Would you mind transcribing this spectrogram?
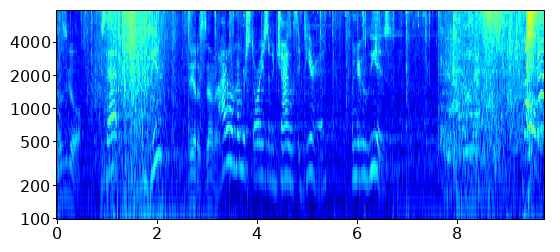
Let's go. Is that a deer? Deer is Zaman. I don't remember stories of a giant with a deer head. Wonder who he is. Let's go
